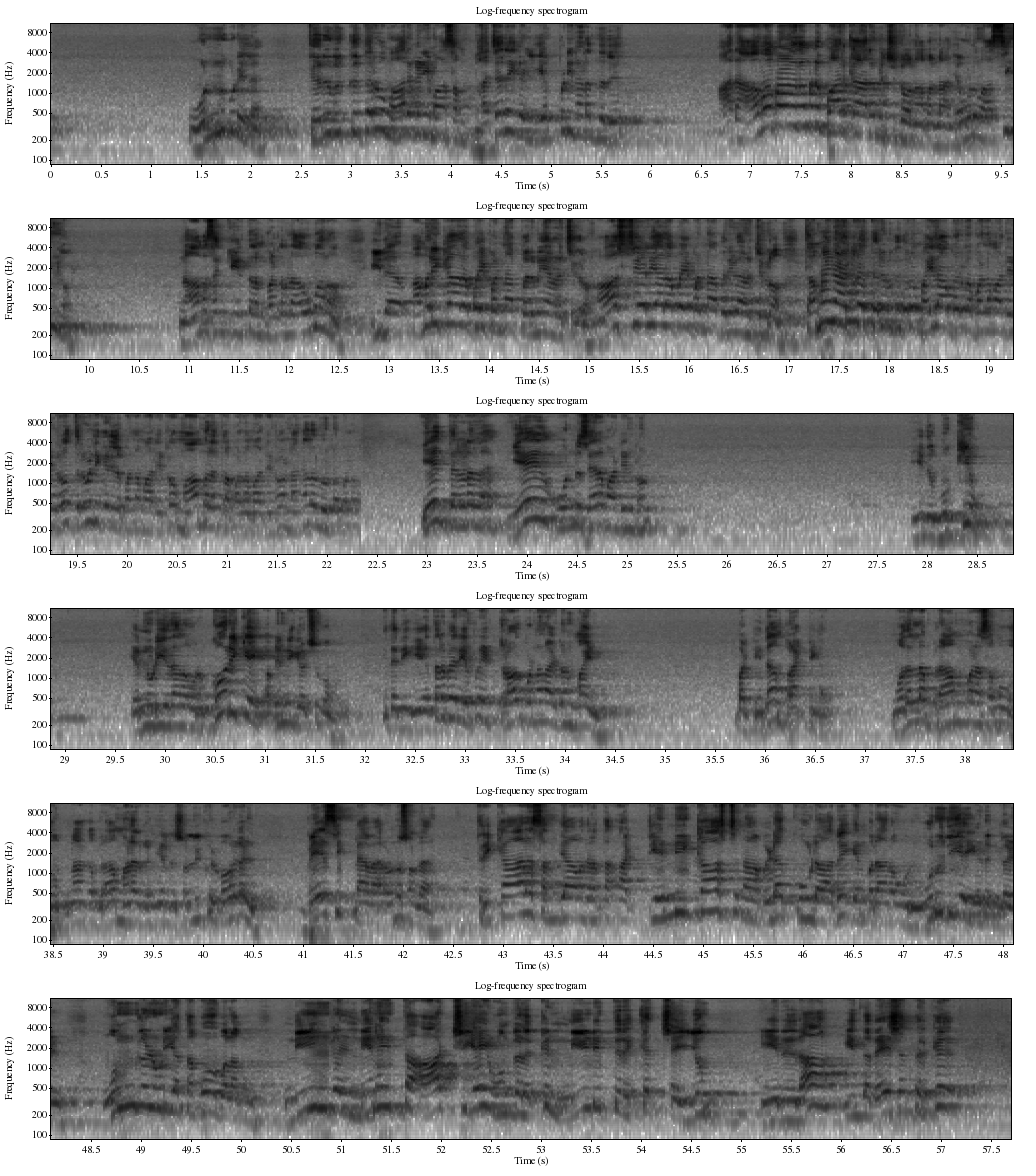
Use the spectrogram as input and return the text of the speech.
ஒண்ணு கூட இல்லை. தெருவுக்கு தெருவு மார்கழி மாசம் பஜனைகள் எப்படி நடந்தது? அதை அவமானம்னு பார்க்க ஆரம்பிச்சிட்டோம் நாமெல்லாம். எவ்வளவு அசிங்கம். நாம சங்கீர்த்தனம் பண்றது அவமானம். இத அமெரிக்கால போய் பண்ணா பெருமையா நினைச்சுக்கிறோம். ஆஸ்திரேலியால போய் பண்ணா பெருமையா நினைச்சுக்கிறோம். தமிழ்நாட்டுல தெருவுக்கு தெருவு மயிலாப்பூர்ல பண்ண மாட்டேன்றோம். திருவள்ளிக்கடியில பண்ண மாட்டேன்றோம். மாம்பலத்துல பண்ண மாட்டேன்றோம். நங்கலூர்ல பண்ண ஏன் திரளல? ஏன் ஒன்று சேர மாட்டேன்றோம்? இது முக்கியம். என்னுடையதான ஒரு கோரிக்கை அப்படின்னு நீங்க வச்சுக்கோங்க. இதை நீங்க எத்தனை பேர் எப்படி ட்ரால் பண்ணாலும் ஐ டோன்ட் மைண்ட் பட் இதான் ப்ராக்டிக்கல் முதல்ல பிராமண சமூகம் நாங்கள் பிராமணர்கள் என்று சொல்லிக்கொள்பவர்கள் பேசிக் நான் வேற ஒன்றும் சொல்ல திரிகால சந்தியாவதனத்தை அட் எனி காஸ்ட் நான் விடக்கூடாது என்பதான ஒரு உறுதியை எடுங்கள். உங்களுடைய தபோபலம் நீங்கள் நினைத்த ஆட்சியை உங்களுக்கு நீடித்திருக்க செய்யும். இதுதான் இந்த தேசத்திற்கு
